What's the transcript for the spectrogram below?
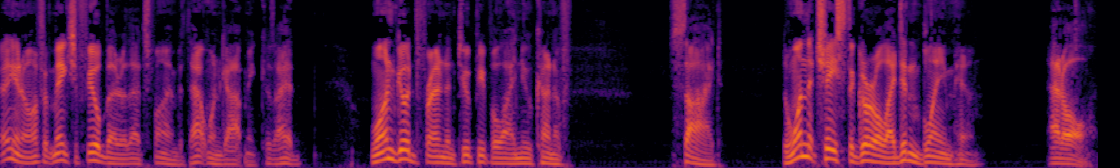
And, you know, if it makes you feel better, that's fine. But that one got me because I had one good friend and two people I knew kind of side. The one that chased the girl, I didn't blame him at all.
